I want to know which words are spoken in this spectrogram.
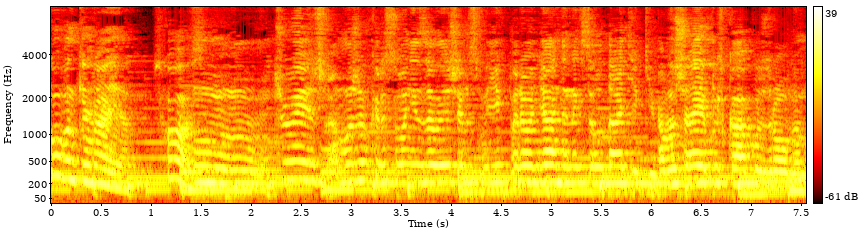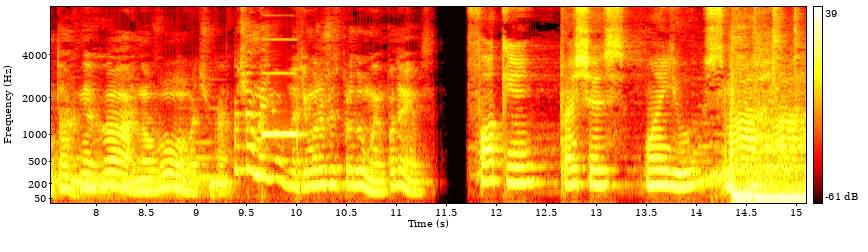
хованки грає. Сховався. М, Чуєш, а може в Херсоні залишимо своїх переодягнених солдатиків, або ще якусь каку зробимо. Так не гарно, Вовочка. Хоча ми йобнуті, може щось придумаємо, подивимось. Fucking precious when you smile.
